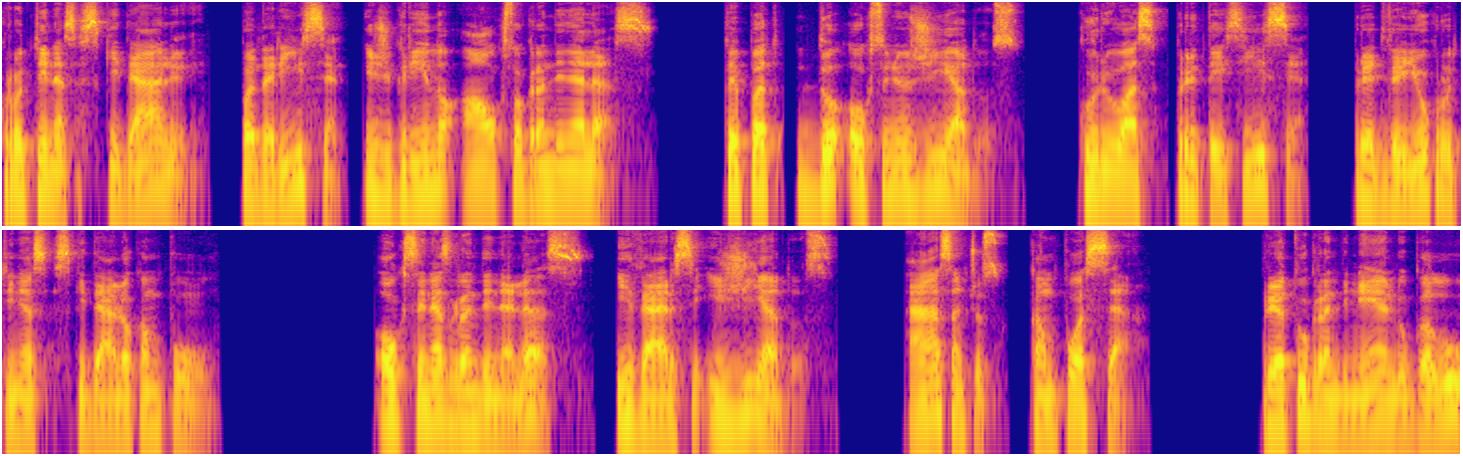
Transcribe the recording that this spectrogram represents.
Krūtinės skydeliui padarysi iš gryno aukso grandinėles, taip pat du auksinius žiedus, kuriuos pritaisysi prie dviejų krūtinės skydelio kampų. Auksinės grandinėles įversi į žiedus, esančius kampuose. Prie tų grandinėlių galų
